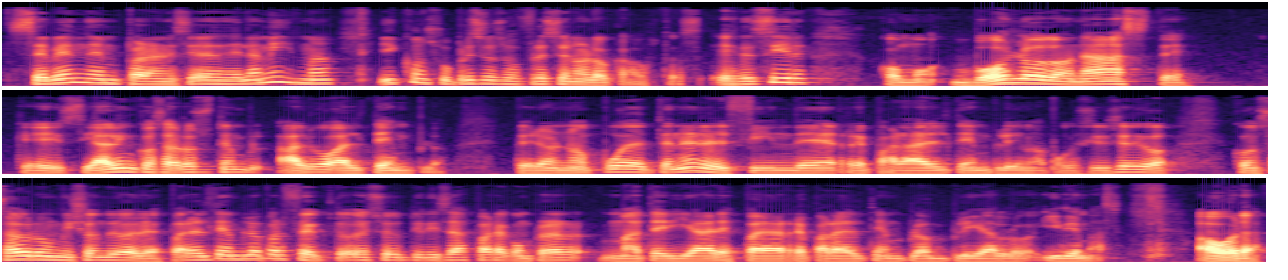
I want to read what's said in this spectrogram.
se venden para necesidades de la misma y con su precio se ofrecen holocaustos. Es decir, como vos lo donaste, Si alguien consagró su templo, algo al templo, pero no puede tener el fin de reparar el templo y demás. Porque si yo digo, consagro un millón de dólares para el templo, perfecto, eso utilizas para comprar materiales para reparar el templo, ampliarlo y demás. Ahora,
